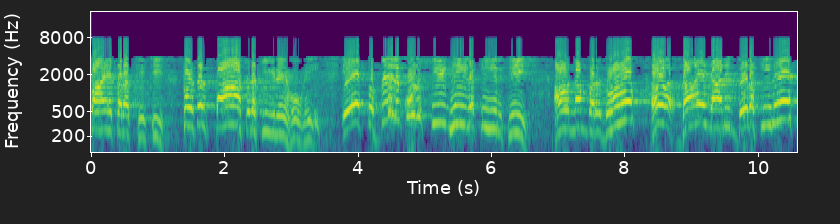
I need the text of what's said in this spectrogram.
بائیں طرف کھینچی۔ ٹوٹل پانچ لکیریں ہو گئی ایک تو بالکل سیدھی لکیر تھی اور نمبر دو دائیں جانب دو لکیریں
